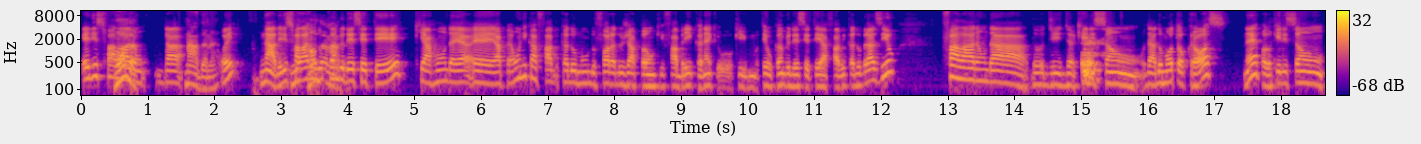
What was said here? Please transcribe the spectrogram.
Eles falaram Honda? da. Nada, né? Oi? Nada. Eles falaram Honda do câmbio nada. DCT, que a Honda é, é, a única fábrica do mundo fora do Japão que fabrica, né? Que, o, que tem o câmbio DCT, a fábrica do Brasil. Falaram da, do, de, de, que eles são da, do motocross, né, Paulo? Que eles são.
